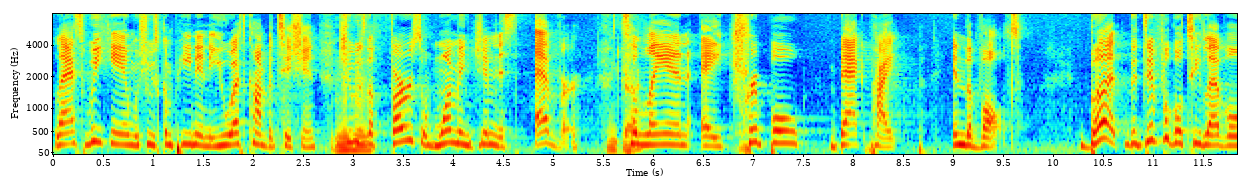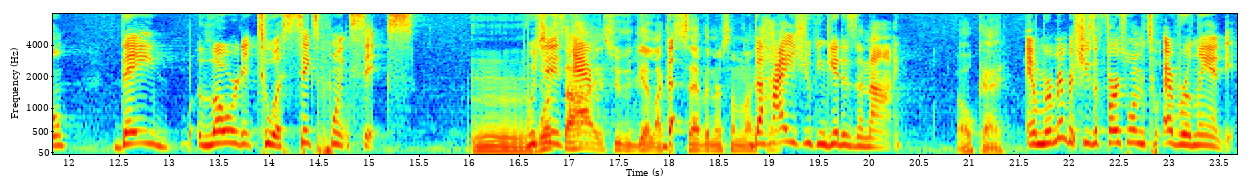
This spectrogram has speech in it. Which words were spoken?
last weekend when she was competing in the US competition, she was the first woman gymnast ever Okay. to land a triple backpipe in the vault. But the difficulty level they lowered it to a 6.6. Mm. Which What's is the av- highest you could get? Like the- a seven or something like the that? The highest you can get is a 9. Okay. And remember, she's the first woman to ever land it.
